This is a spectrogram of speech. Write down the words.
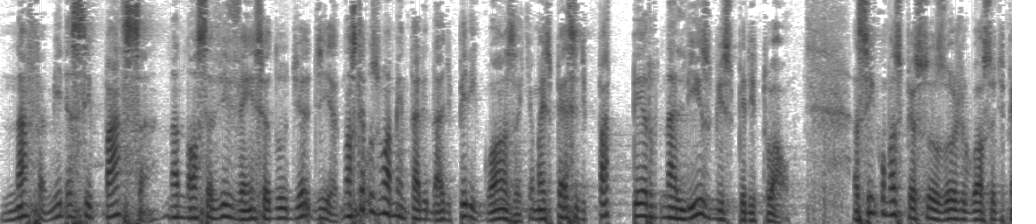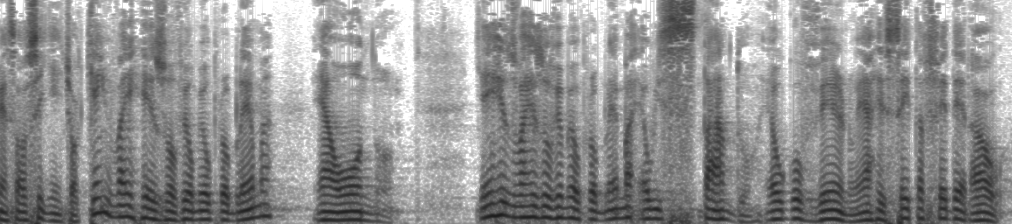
na família se passa na nossa vivência do dia a dia. Nós temos uma mentalidade perigosa que é uma espécie de paternalismo espiritual. Assim como as pessoas hoje gostam de pensar o seguinte, ó, quem vai resolver o meu problema é a ONU. Quem vai resolver o meu problema é o Estado, é o governo, é a Receita Federal.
